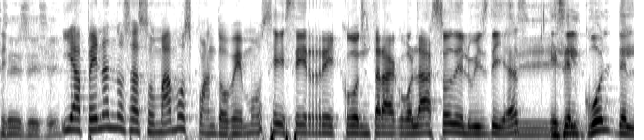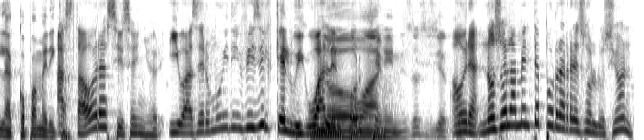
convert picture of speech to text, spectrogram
Sí, sí, sí. Y apenas nos asomamos cuando vemos ese recontragolazo de Luis Díaz. Sí. Es el gol de la Copa América. Hasta ahora sí, señor. Y va a ser muy difícil que lo igualen. no, porque... bajen, eso sí es cierto. Ahora, no solamente por la resolución,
